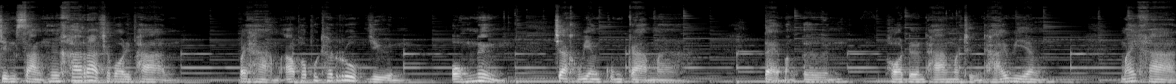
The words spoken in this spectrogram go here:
จึงสั่งให้ข้าราชบริพารไปหามเอาพระพุทธรูปยืน องค์หนึ่ง จากเวียงกุมกามมา แต่บังเอิญพอเดินทางมาถึงท้ายเวียง ไม้คาน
